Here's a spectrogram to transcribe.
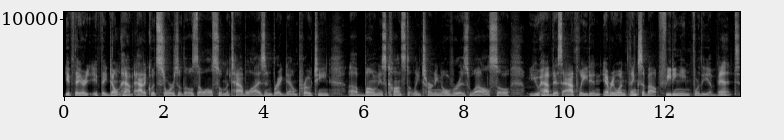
if they are if they don't have adequate stores of those, they'll also metabolize and break down protein. Uh, bone is constantly turning over as well. So you have this athlete, and everyone thinks about feeding him for the event.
